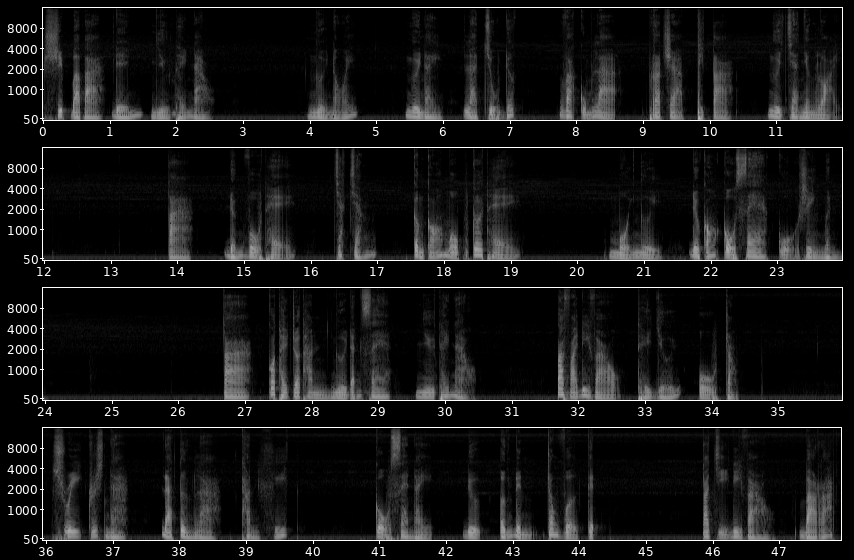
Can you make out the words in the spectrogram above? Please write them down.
ship baba đến như thế nào. Người nói, người này là chủ đất và cũng là ta, người cha nhân loại. Ta đấng vô thể, chắc chắn cần có một cơ thể. Mỗi người đều có cổ xe của riêng mình. Ta có thể trở thành người đánh xe như thế nào? Ta phải đi vào thế giới ô trọng sri krishna đã từng là thanh khiết cổ xe này được ẩn định trong vở kịch. Ta chỉ đi vào barat.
